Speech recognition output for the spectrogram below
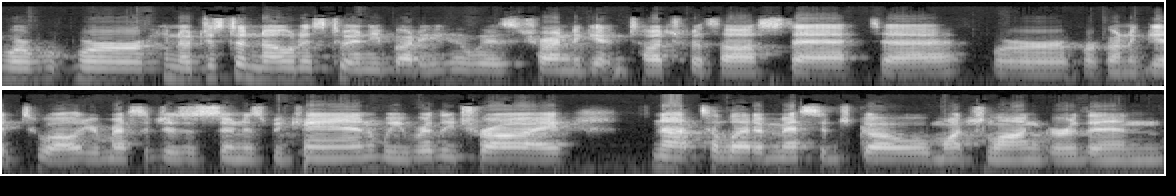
were, were you know just a notice to anybody who is trying to get in touch with us that uh, we're, we're going to get to all your messages as soon as we can. We really try not to let a message go much longer than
